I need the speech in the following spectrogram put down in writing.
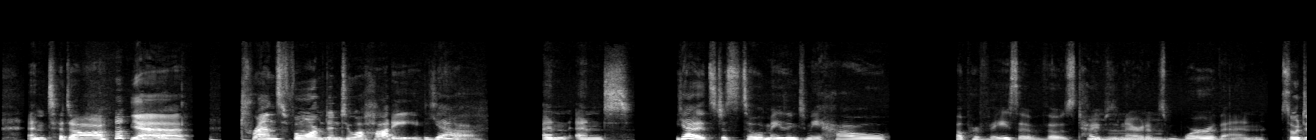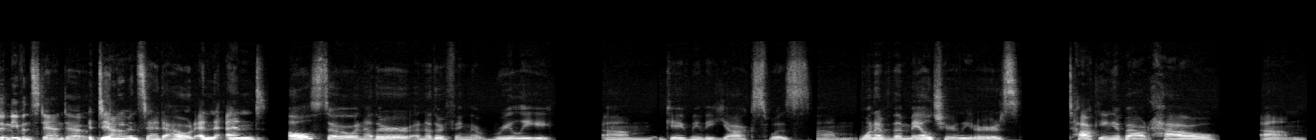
and ta-da yeah. Transformed into a hottie. yeah and and yeah it's just so amazing to me how how pervasive those types of narratives were then So it didn't even stand out. it didn't Yeah. even stand out and and also another another thing that really um gave me the yucks was um one of the male cheerleaders talking about how um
